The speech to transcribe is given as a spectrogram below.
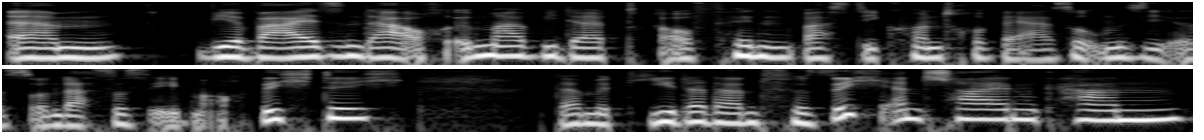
ähm, wir weisen da auch immer wieder darauf hin, was die Kontroverse um sie ist. Und das ist eben auch wichtig, damit jeder dann für sich entscheiden kann,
